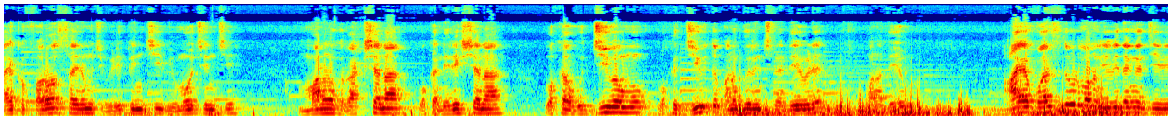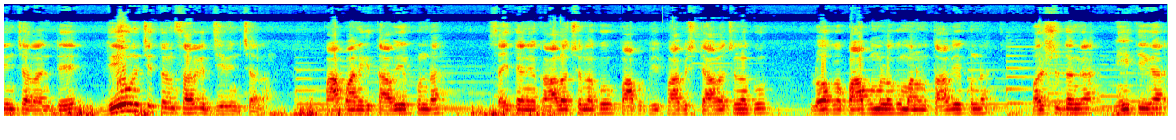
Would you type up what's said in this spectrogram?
ఆ యొక్క ఫరో సైన్యం నుంచి విడిపించి విమోచించి మనకు రక్షణ ఒక నిరీక్షణ ఒక ఉజ్జీవము ఒక జీవితం అనుగ్రహించిన దేవుడే మన దేవుడు. ఆయా పరిస్థితులు మనం ఏ విధంగా జీవించాలంటే దేవుని చిత్తానుసారంగా జీవించాలి? పాపానికి తావేయకుండా సైతాన్ యొక్క ఆలోచనలకు పాప పాపిష్టి ఆలోచనలకు లోక పాపములకు మనం తావేయకుండా పరిశుద్ధంగా నీతిగా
